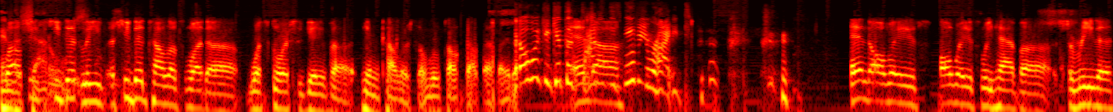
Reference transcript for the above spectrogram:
In well, the she, shadows. she did leave. She did tell us what uh what score she gave uh, him color. So we'll talk about that later. No one can get the And, title uh, of this movie right. And always, always we have uh Sharita,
